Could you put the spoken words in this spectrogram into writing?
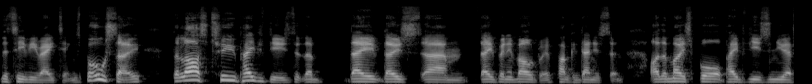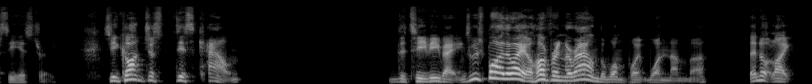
the TV ratings, but also the last two pay per views that the they those um, they've been involved with, Punk and Danielson, are the most bought pay per views in UFC history. So you can't just discount the TV ratings, which by the way are hovering around the 1.1 number. They're not like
